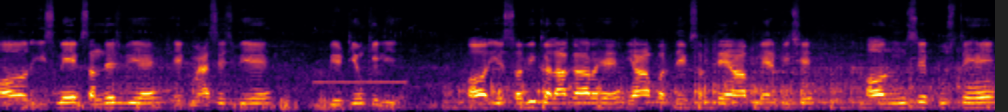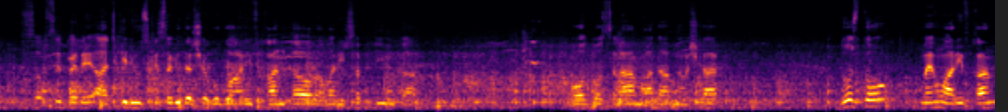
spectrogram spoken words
और इसमें एक संदेश भी है, एक मैसेज भी है बेटियों के लिए। और ये सभी कलाकार हैं, यहाँ पर देख सकते हैं आप मेरे पीछे। और उनसे पूछते हैं सबसे पहले आज की न्यूज़ के सभी दर्शकों को आरिफ खान का और हमारी सब टीम का बहुत बहुत सलाम, आदाब, नमस्कार। दोस्तों मैं हूँ Arif Khan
